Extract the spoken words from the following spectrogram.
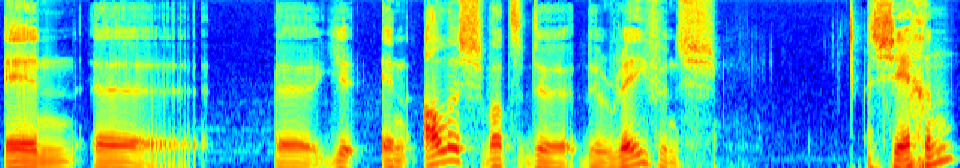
En, eh, je, en alles wat de, de Ravens zeggen,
